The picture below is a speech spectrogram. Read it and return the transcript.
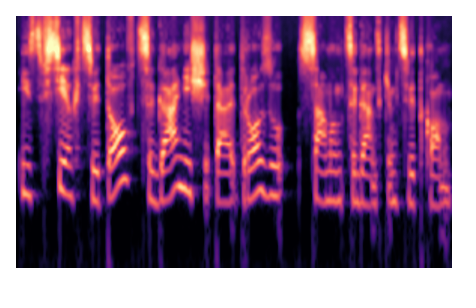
Из всех цветов цыгане считают розу самым цыганским цветком.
